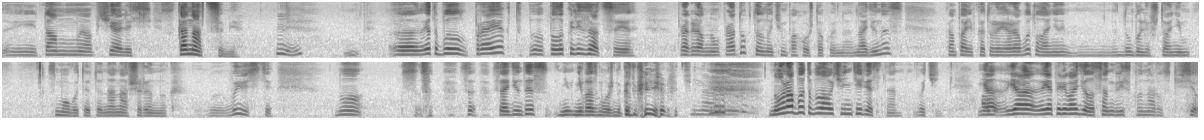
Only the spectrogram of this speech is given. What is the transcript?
и там мы общались с канадцами. Э, Это был проект по локализации программного продукта. Он очень похож такой на, на 1С. Компания, в которой я работала, они думали, что они смогут это на наш рынок э, вывести. Но с, с- с 1С не- невозможно конкурировать. да. Но работа была очень интересная, очень. А Я, я, я переводила с английского на русский. Все.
